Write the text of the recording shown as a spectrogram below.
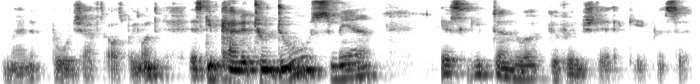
meine Botschaft rausbringen. Und es gibt keine To-Dos mehr. Es gibt dann nur gewünschte Ergebnisse.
